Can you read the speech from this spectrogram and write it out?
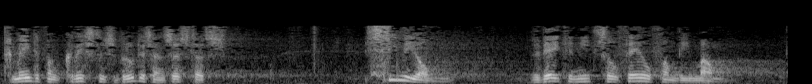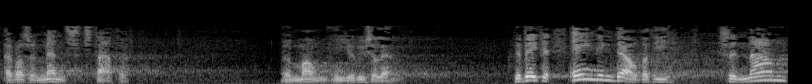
Gemeente van Christus, broeders en zusters, Simeon. We weten niet zoveel van die man. Er was een mens, staat er. Een man in Jeruzalem. We weten één ding wel, dat hij zijn naam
